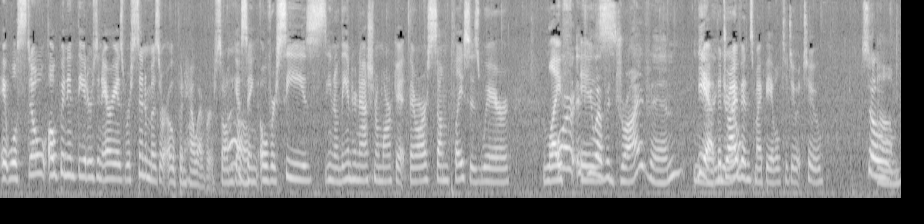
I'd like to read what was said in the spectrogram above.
It will still open in theaters in areas where cinemas are open, however. So I'm Oh. guessing overseas, you know, the international market, there are some places where life or if is you have a drive-in. yeah, the drive-ins might be able to do it too. So Um,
